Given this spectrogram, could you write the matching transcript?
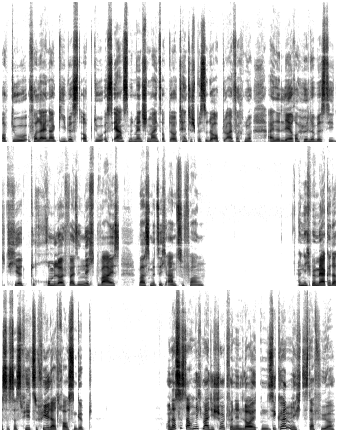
ob du voller Energie bist, ob du es ernst mit Menschen meinst, ob du authentisch bist oder ob du einfach nur eine leere Hülle bist, die hier rumläuft, weil sie nicht weiß, was mit sich anzufangen. Und ich bemerke, dass es das viel zu viel da draußen gibt. Und das ist auch nicht mal die Schuld von den Leuten. Sie können nichts dafür.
